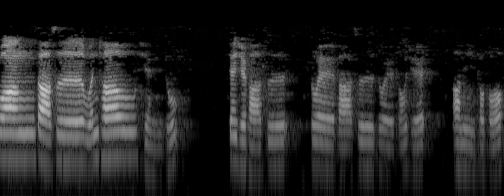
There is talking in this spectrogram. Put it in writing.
光大师文超显读，先学法师，诸位法师，诸位同学，阿弥陀佛。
